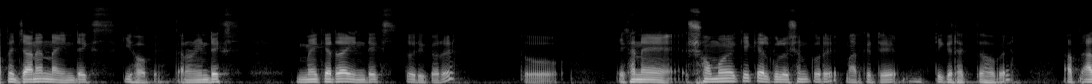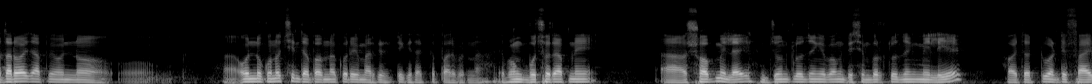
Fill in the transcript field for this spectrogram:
আপনি জানেন না ইন্ডেক্স কি হবে। কারণ ইন্ডেক্স মেকাররা ইন্ডেক্স তৈরি করে। তো এখানে সময়কে ক্যালকুলেশন করে মার্কেটে টিকে থাকতে হবে। আপনি আদারওয়াইজ আপনি অন্য অন্য কোনো চিন্তা ভাবনা করে মার্কেটে টিকে থাকতে পারবেন না। এবং বছরে আপনি সব মিলাই জুন ক্লোজিং এবং ডিসেম্বর ক্লোজিং মিলিয়ে হয়তো টোয়েন্টি ফাইভ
